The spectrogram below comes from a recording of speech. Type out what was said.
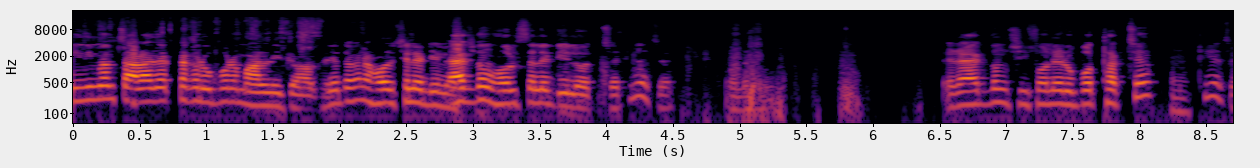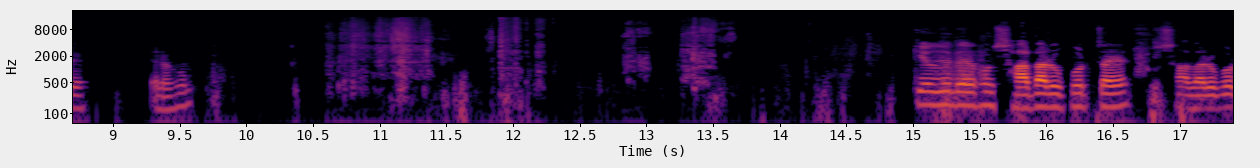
মিনিমাম চার হাজার টাকার উপরে মাল নিতে হবে। যেহেতু এখানে হোলসেলে ডিল একদম হোলসেলে ডিল হচ্ছে ঠিক আছে। এটা একদম শিফনের উপর থাকছে। ঠিক আছে? এরকম। কেউ যদি এরকম সাদার উপর চায় সাদার উপর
